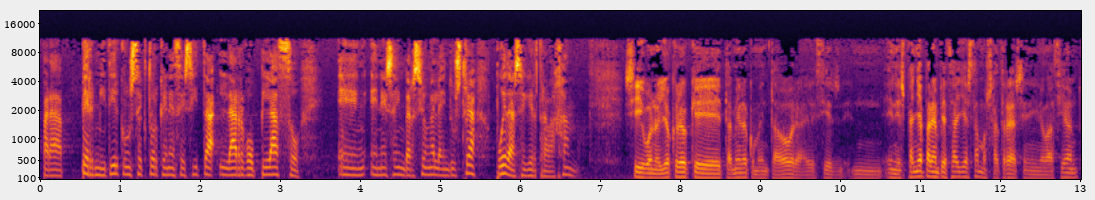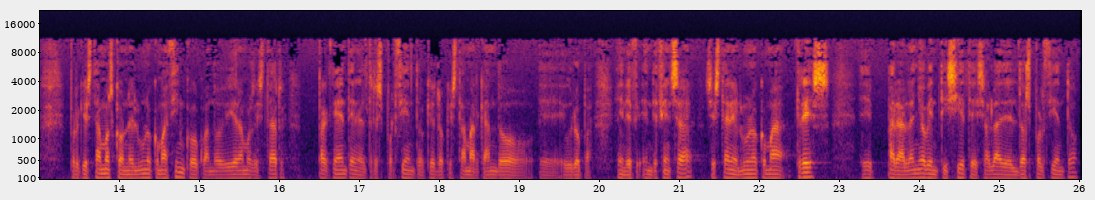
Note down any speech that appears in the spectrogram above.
permitir que un sector que necesita largo plazo en, esa inversión en la industria pueda seguir trabajando. Sí, bueno, yo creo que también lo he comentado ahora. Es decir, en España, para empezar, ya estamos atrás en innovación porque estamos con el 1,5 cuando debiéramos estar prácticamente en el 3%, que es lo que está marcando eh, Europa. En, defensa se está en el 1,3%, eh, para el año 27 se habla del 2%,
